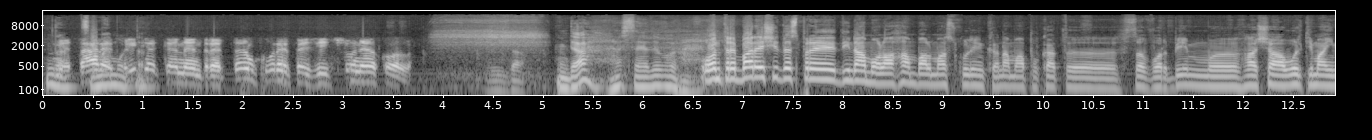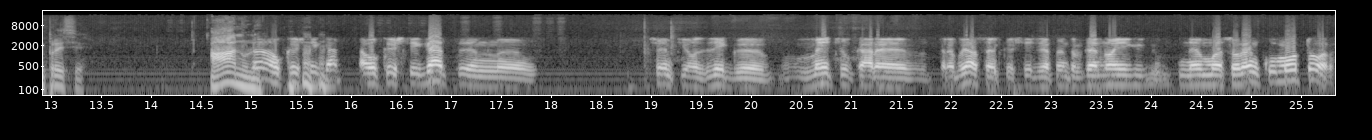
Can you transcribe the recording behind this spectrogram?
da. mi-e da, tare frică mult, da. că ne îndreptăm cu repeziciune acolo. Da. Da, asta e adevărat. O întrebare și despre Dinamo la handbal masculin, că n-am apucat uh, să vorbim. Uh, așa, ultima impresie. Anul. Da, au câștigat, au câștigat în uh, Champions League uh, meciul care trebuia să-l câștige, pentru că noi ne măsurăm cu motor.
